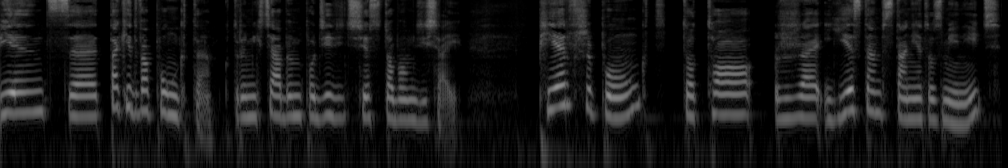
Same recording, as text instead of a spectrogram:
Więc e, takie dwa punkty, którymi chciałabym podzielić się z Tobą dzisiaj. Pierwszy punkt to to, że jestem w stanie to zmienić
